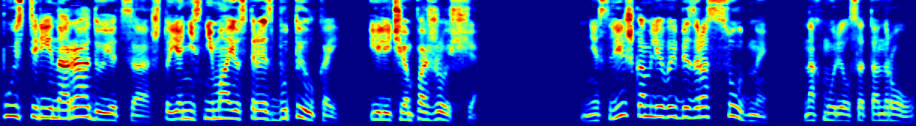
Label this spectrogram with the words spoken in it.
Пусть Рина радуется, что я не снимаю стресс бутылкой или чем пожестче». «Не слишком ли вы безрассудны?» — нахмурился Танроу.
